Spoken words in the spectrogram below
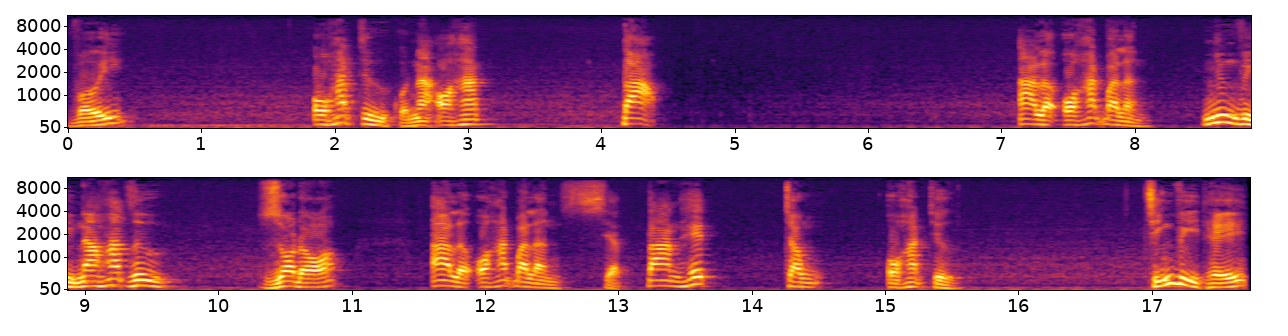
với OH trừ của nạ OH tạo ALOH 3 lần. Nhưng vì nao H dư, do đó ALOH 3 lần sẽ tan hết trong OH trừ. Chính vì thế,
